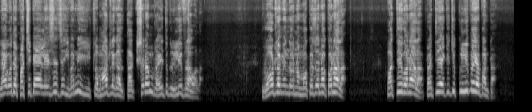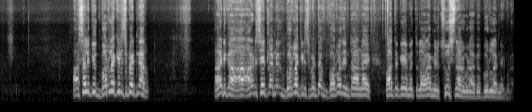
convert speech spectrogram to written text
లేకపోతే పచ్చికాయలు వేసేసి ఇవన్నీ ఇట్లా మాటలు కాదు. తక్షణం రైతుకు రిలీఫ్ రావాలా? రోడ్ల మీద ఉన్న మొక్కజొన్న కొనాల. పత్తి కొనాల. ప్రత్యేకించి కుళ్ళిపోయే పంట. అసలుకి గొర్రెల కిడిచిపెట్టినారు. అరటిగా అరటి చెట్లు అన్ని గొర్రెలకు కిడిచిపెడితే గొర్రెలు తింటా ఉన్నాయి. పాత్రికేయ మిత్రులారా మీరు చూసినారు కూడా ఆ గొర్రెలన్నీ కూడా.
